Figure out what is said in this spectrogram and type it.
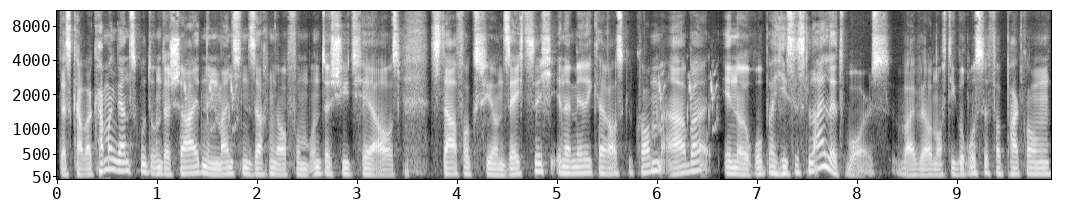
Das Cover kann man ganz gut unterscheiden. In manchen Sachen auch vom Unterschied her aus Star Fox 64 in Amerika rausgekommen. Aber in Europa hieß es Lilith Wars, weil wir auch noch die große Verpackung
